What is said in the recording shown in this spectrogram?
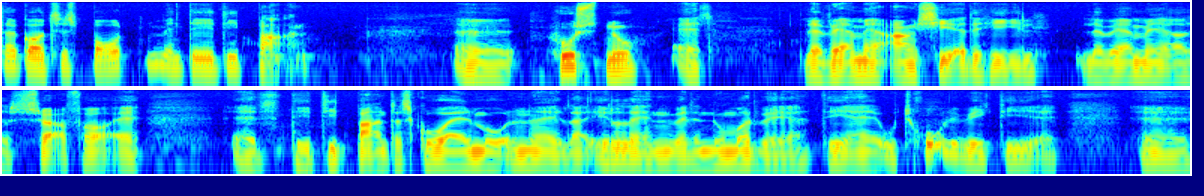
der går til sport, men det er dit barn. Øh, husk nu, at lad være med at arrangere det hele. Lad være med at sørge for, at, at det er dit barn, der scorer alle målene, eller et eller andet, hvad det nu måtte være. Det er utrolig vigtigt, at, øh,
